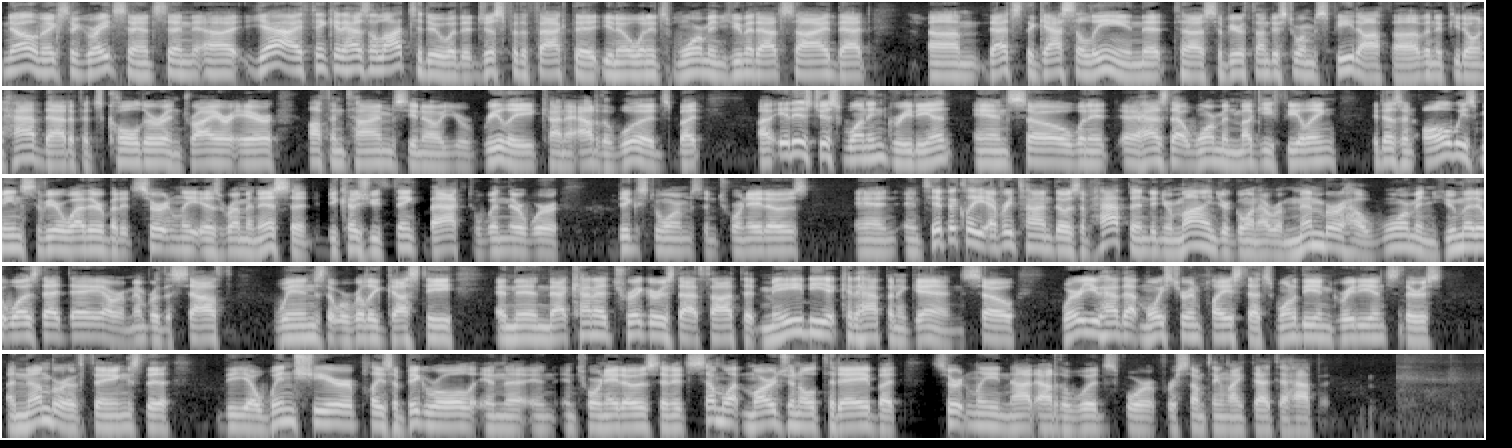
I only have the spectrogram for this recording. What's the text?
No, it makes a great sense. And uh, yeah, I think it has a lot to do with it, just for the fact that, you know, when it's warm and humid outside, that um, that's the gasoline that uh, severe thunderstorms feed off of. And if you don't have that, if it's colder and drier air, oftentimes, you know, you're really kind of out of the woods. But uh, it is just one ingredient. And so when it, it has that warm and muggy feeling, It doesn't always mean severe weather, but it certainly is reminiscent because you think back to when there were big storms and tornadoes. And, and typically, every time those have happened in your mind, you're going, I remember how warm and humid it was that day. I remember the south winds that were really gusty. And then that kind of triggers that thought that maybe it could happen again. So, where you have that moisture in place, that's one of the ingredients. There's a number of things. The the uh, wind shear plays a big role in the in, in, tornadoes, and it's somewhat marginal today, but certainly not out of the woods for for something like that to happen.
